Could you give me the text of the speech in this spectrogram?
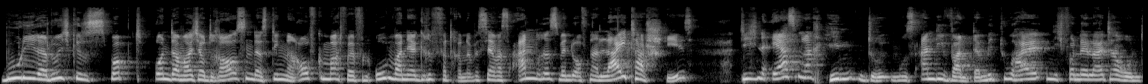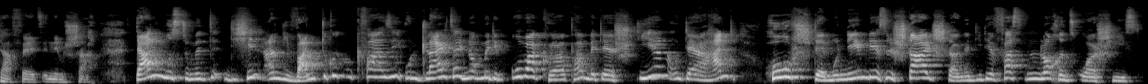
Booty da durchgeswappt und dann war ich auch draußen, das Ding dann aufgemacht, weil von oben waren ja Griffe dran. Das ist ja was anderes, wenn du auf einer Leiter stehst, die ich erst nach hinten drücken muss, an die Wand, damit du halt nicht von der Leiter runterfällst in dem Schacht. Dann musst du mit, dich hinten an die Wand drücken quasi und gleichzeitig noch mit dem Oberkörper, mit der Stirn und der Hand hochstemmen und neben dir ist eine Stahlstange, die dir fast ein Loch ins Ohr schießt.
